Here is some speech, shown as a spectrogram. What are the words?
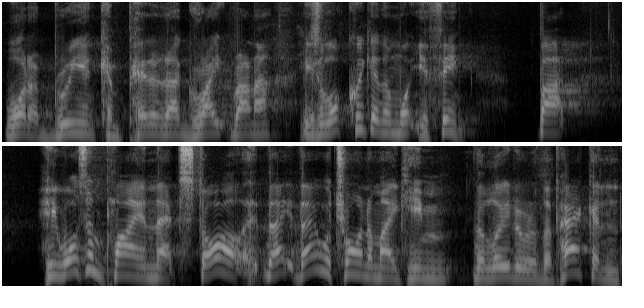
What a brilliant competitor, great runner. He's a lot quicker than what you think, but he wasn't playing that style. They, they were trying to make him the leader of the pack and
